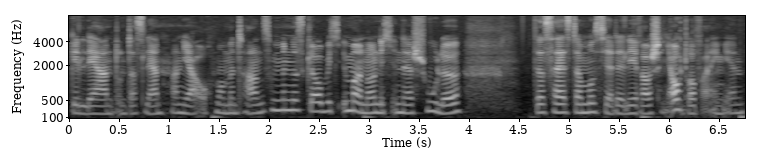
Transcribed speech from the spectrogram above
gelernt und das lernt man ja auch momentan zumindest, glaube ich, immer noch nicht in der Schule. Das heißt, da muss ja der Lehrer wahrscheinlich auch drauf eingehen.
